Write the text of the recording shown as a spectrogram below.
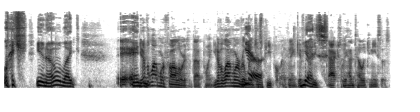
like, yeah. like, you know, like, and you have a lot more followers at that point. You'd have a lot more religious yeah, people, I think, if yes. priests actually had telekinesis.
